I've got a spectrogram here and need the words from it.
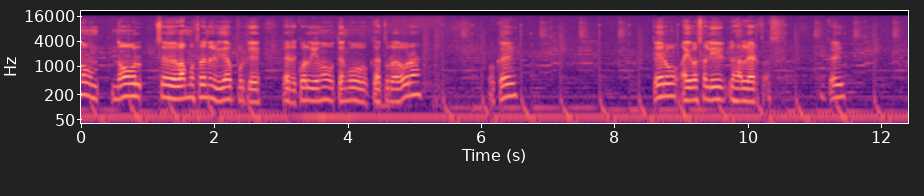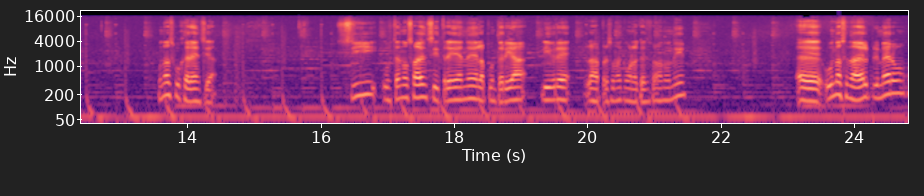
no, no se va a mostrar en el video porque les recuerdo yo no tengo capturadora ok. Pero ahí va a salir las alertas ok una sugerencia. Si ustedes no saben si tiene la puntería libre la persona con la que se van a unir eh, una el primero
